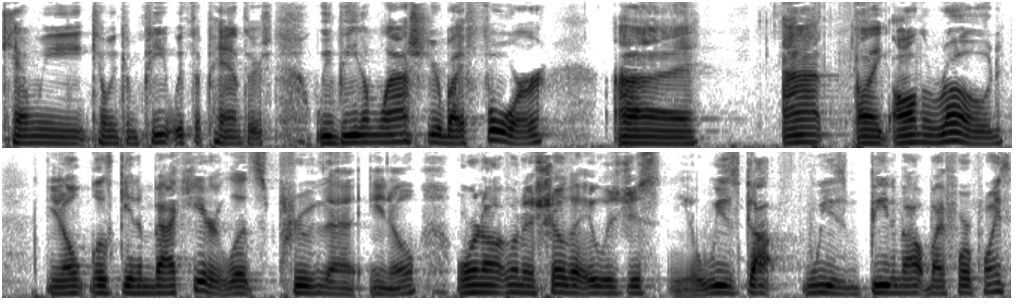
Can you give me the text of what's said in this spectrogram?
can we can we compete with the Panthers? We beat them last year by four. Uh, at like on the road you know let's get them back here let's prove that you know we're not going to show that it was just you know we just got we just beat them out by four points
